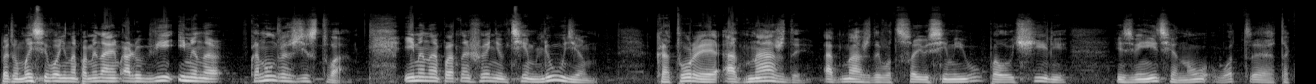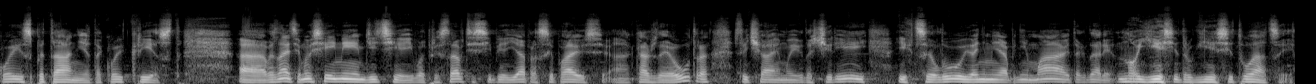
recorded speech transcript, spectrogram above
Поэтому мы сегодня напоминаем о любви именно в канун Рождества. Именно по отношению к тем людям, которые однажды, однажды вот свою семью получили извините, ну вот э, такое испытание, такой крест. А, вы знаете, мы все имеем детей. Вот представьте себе, я просыпаюсь а, каждое утро, встречаю моих дочерей, их целую, они меня обнимают и так далее. Но есть и другие ситуации.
